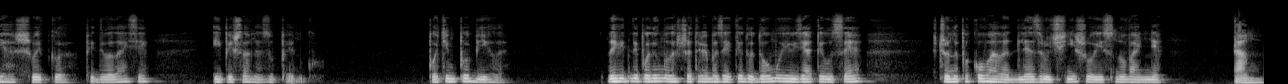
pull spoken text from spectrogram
Я швидко підвелася і пішла на зупинку. Потім побігла. Навіть не подумала, що треба зайти додому і взяти усе, що напакувала для зручнішого існування там.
